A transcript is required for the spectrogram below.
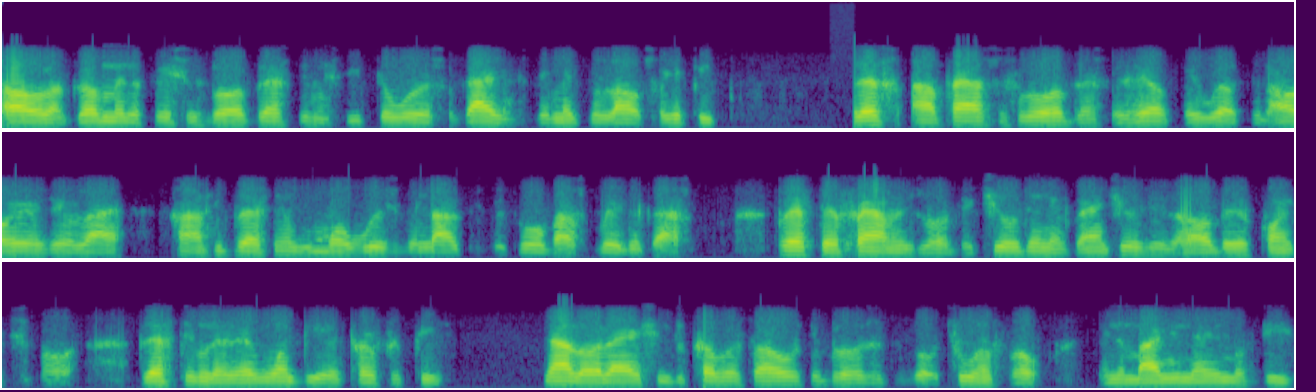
all our government officials, Lord. Bless them and seek your words for guidance. They make the laws for your people. Bless our pastors, Lord. Bless their health, their wealth, and all areas of their life. Constantly bless them with more wisdom and knowledge to go about spreading the gospel. Bless their families, Lord, their children and grandchildren, all their acquaintances, Lord. Bless them, let everyone be in perfect peace. Now, Lord, I ask you to cover us all with your blood as we go to and fro. In the mighty name of Jesus.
